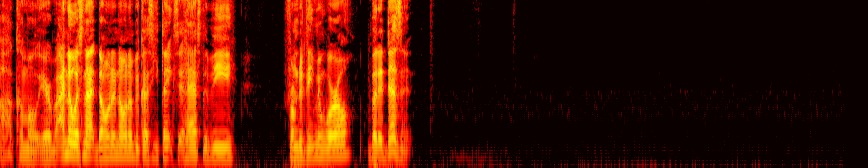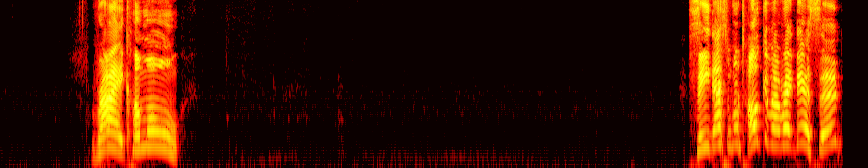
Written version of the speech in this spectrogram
Oh, come on, Irma. I know it's not dawning on him because he thinks it has to be from the demon world, but it doesn't. Right, come on. See, that's what I'm talking about right there, son.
